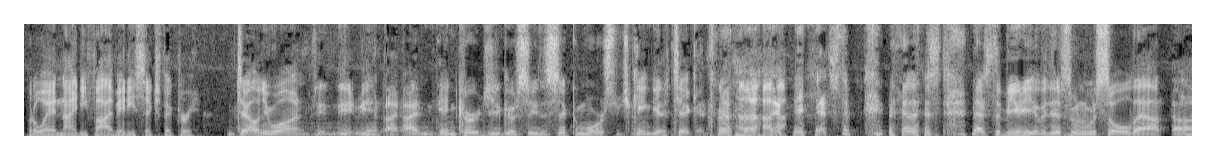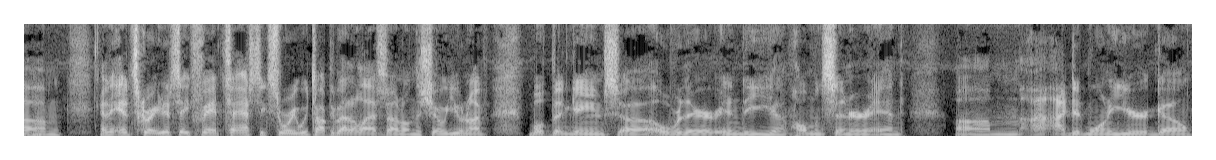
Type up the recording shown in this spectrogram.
put away a 95 86 victory. I'm telling you what, I, I, encourage you to go see the Sycamores, but you can't get a ticket. that's, the, that's, that's, the beauty of it. This one was sold out, mm-hmm. um, and it's great. It's a fantastic story. We talked about it last night on the show. You and I've both done games uh, over there in the uh, Hulman Center, and um, I, I did one a year ago,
